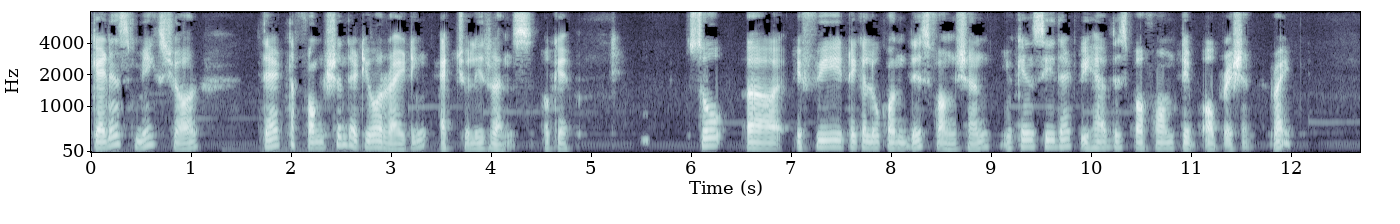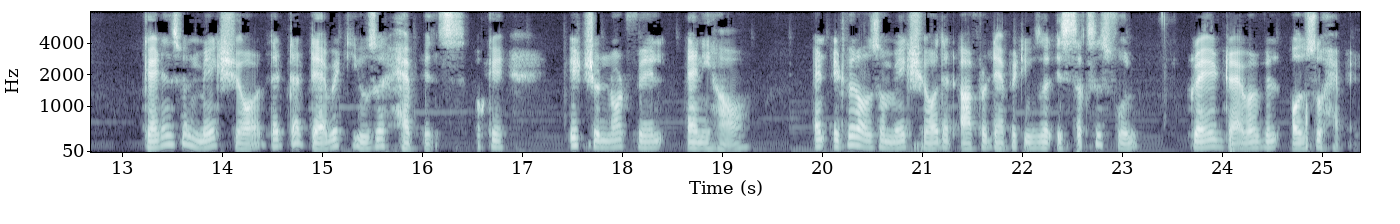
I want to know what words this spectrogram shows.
cadence makes sure that the function that you are writing actually runs. Okay so uh, if we take a look on this function you can see that we have this perform tip operation right cadence will make sure that the debit user happens okay? It should not fail anyhow. And it will also make sure that after debit user is successful credit driver will also happen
